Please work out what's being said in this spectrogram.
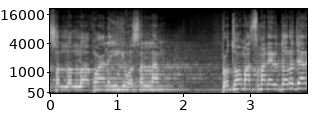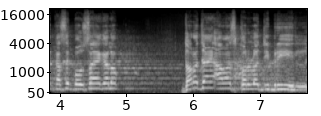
সাল্লাহ আলহি ওসাল্লাম প্রথম আসমানের দরজার কাছে পৌঁছায় গেল। দরজায় আওয়াজ করল, জিব্রিল।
